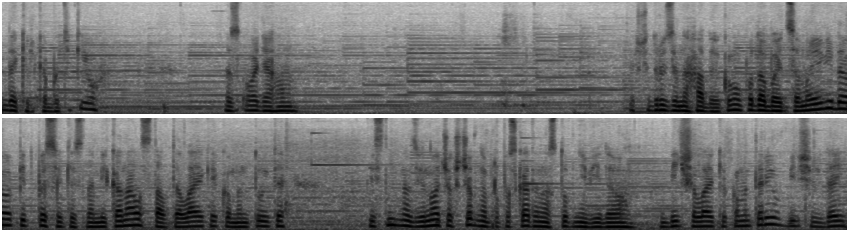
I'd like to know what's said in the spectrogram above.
Декілька бутіків з одягом. Так що, друзі, нагадую, кому подобається моє відео, підписуйтесь на мій канал, ставте лайки, коментуйте. Тисніть на дзвіночок, щоб не пропускати наступні відео. Більше лайків, коментарів, більше людей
